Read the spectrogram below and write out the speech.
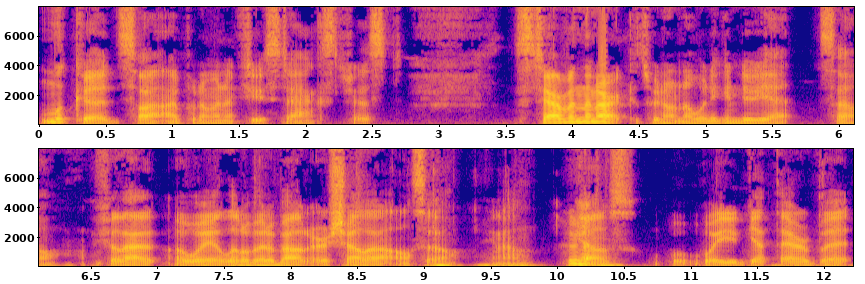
look good. So I put him in a few stacks, just stab in the dark because we don't know what he can do yet. So I feel that away a little bit about Urshela also. You know, who knows what you'd get there, but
